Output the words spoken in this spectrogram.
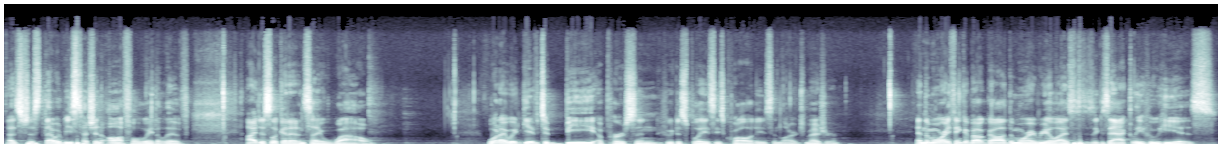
That's just, that would be such an awful way to live. I just look at it and say, wow, what I would give to be a person who displays these qualities in large measure. And the more I think about God, the more I realize this is exactly who He is.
